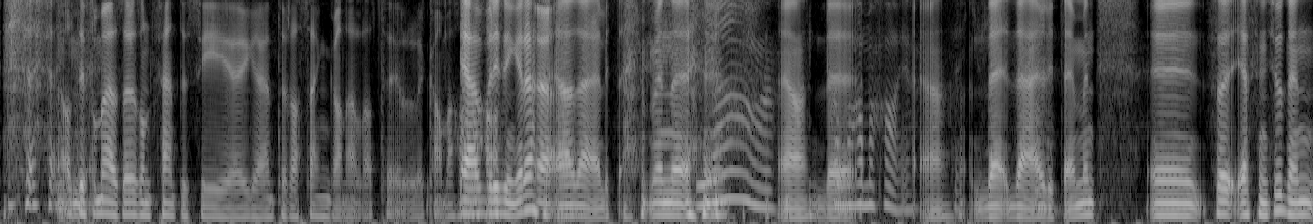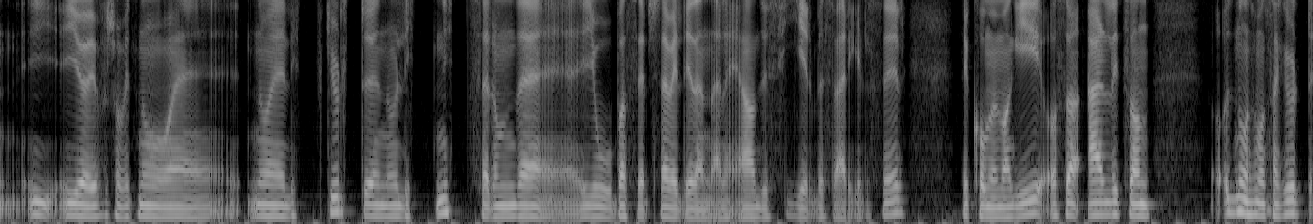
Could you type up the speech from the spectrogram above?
Alltid for meg så er det sånn fantasy-greien til Rasengan eller til Kamehameha. Ja, brisinger, ja. Ja. Ja, det er litt det. Men eh, Ja. ja, det Kamehameha, ja. Ja, det, det er jo litt det. Men uh, Så jeg syns jo den gjør jo for så vidt noe, noe litt kult, eh, noe litt nytt, selv om det jo baserer seg veldig i den der Ja, du sier besvergelser, det kommer magi, og så er det litt sånn Noe som også er kult,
